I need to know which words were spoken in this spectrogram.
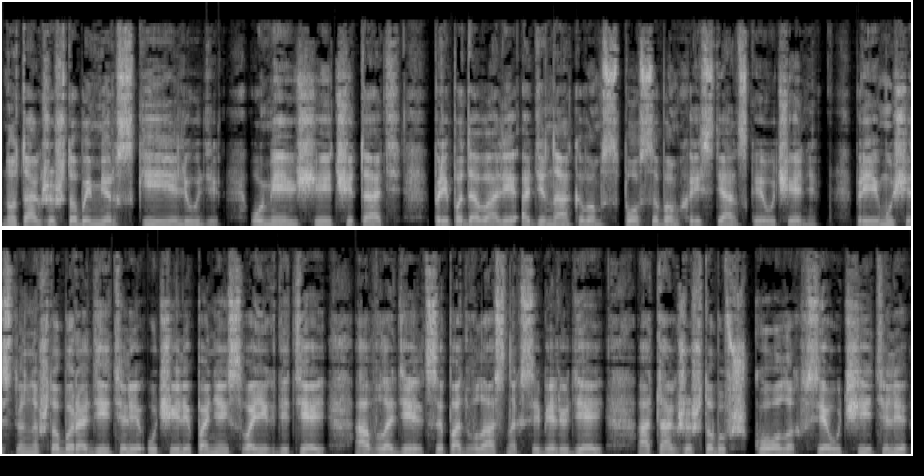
но также чтобы мирские люди, умеющие читать, преподавали одинаковым способом христианское учение, преимущественно чтобы родители учили по ней своих детей, а владельцы подвластных себе людей, а также чтобы в школах все учители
